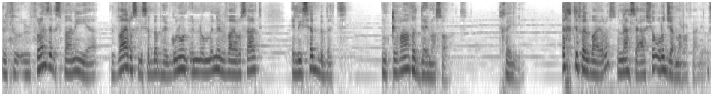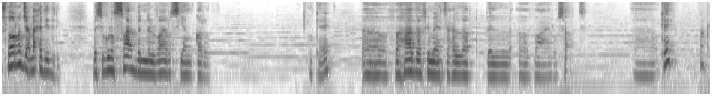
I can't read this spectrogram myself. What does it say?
الإنفلونزا الإسبانية الفيروس اللي سببها يقولون إنه من الفيروسات اللي سببت انقراض الديناصورات. تخيلي. اختفى الفيروس الناس عاشوا ورجع مرة ثانية. وشلون رجع؟ ما حد يدري. بس يقولون صعب إن الفيروس ينقرض. أوكي؟ آه فهذا فيما يتعلق بالفيروسات. آه okay؟ okay.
